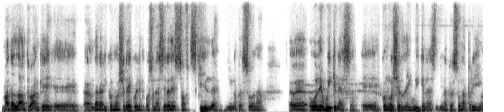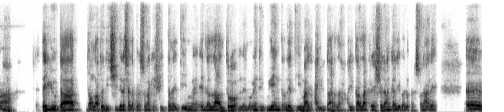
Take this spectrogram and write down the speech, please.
ma dall'altro anche eh, andare a riconoscere quelle che possono essere le soft skill di una persona eh, o le weakness. E conoscere le weakness di una persona prima ti aiuta a, da un lato decidere se è la persona che fitta nel team e dall'altro, nel momento in cui entra nel team, aiutarla, aiutarla a crescere anche a livello personale eh,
